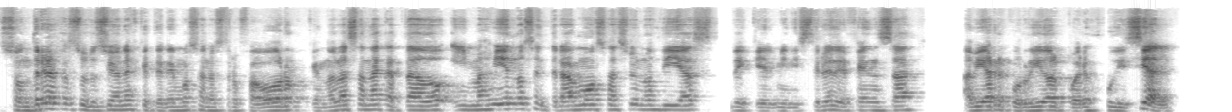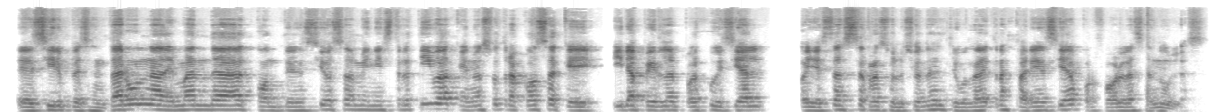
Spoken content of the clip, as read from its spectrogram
Son tres resoluciones que tenemos a nuestro favor que no las han acatado y más bien nos enteramos hace unos días de que el Ministerio de Defensa había recurrido al Poder Judicial. Es decir, presentar una demanda contenciosa administrativa que no es otra cosa que ir a pedirle al Poder Judicial, oye, estas resoluciones del Tribunal de Transparencia, por favor, las anulas.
